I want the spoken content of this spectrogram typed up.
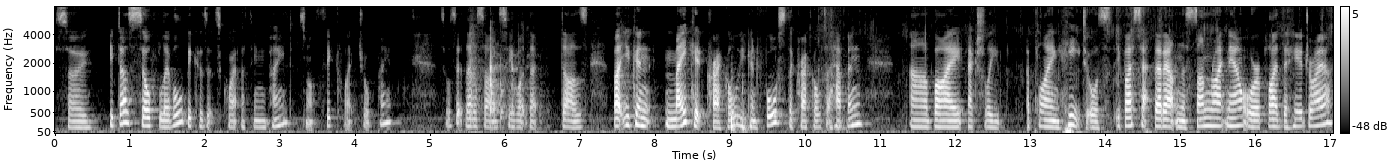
So it does self-level because it's quite a thin paint. It's not thick like chalk paint. So we'll set that aside, and see what that does. But you can make it crackle. You can force the crackle to happen uh, by actually applying heat. Or if I sat that out in the sun right now or applied the hairdryer,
